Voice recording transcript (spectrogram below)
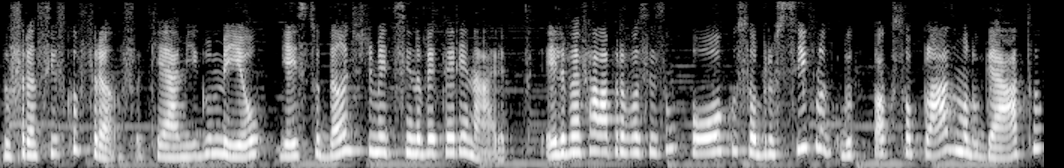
do Francisco França, que é amigo meu e é estudante de medicina veterinária. Ele vai falar para vocês um pouco sobre o ciclo do toxoplasma do gato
